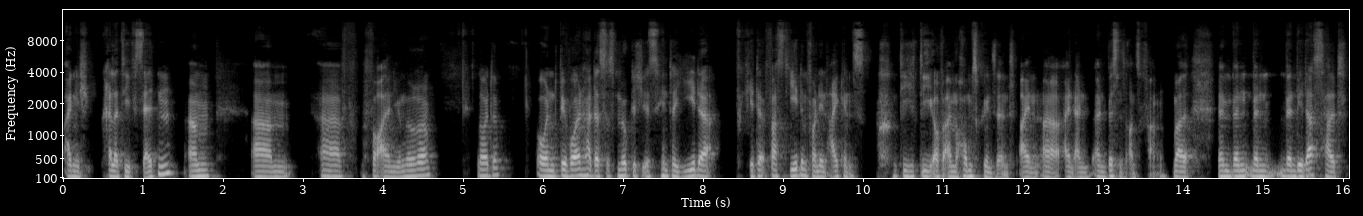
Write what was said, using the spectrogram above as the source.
eigentlich relativ selten, ähm, ähm, äh, vor allem jüngere Leute. Und wir wollen halt, dass es möglich ist, hinter jeder, hinter fast jedem von den Icons, die, die auf einem Homescreen sind, ein, äh, ein, ein, ein Business anzufangen. Weil wenn, wenn, wenn, wenn wir das halt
